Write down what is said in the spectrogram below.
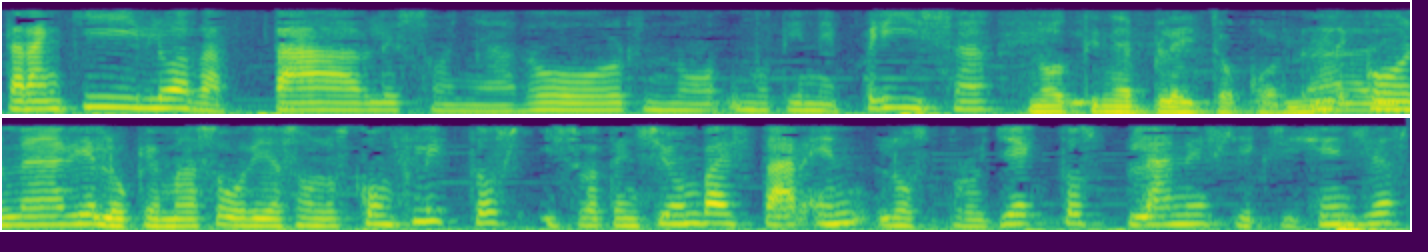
tranquilo, adaptable, soñador, no, no tiene prisa. No tiene pleito con nadie. Con nadie, lo que más odia son los conflictos y su atención va a estar en los proyectos, planes y exigencias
